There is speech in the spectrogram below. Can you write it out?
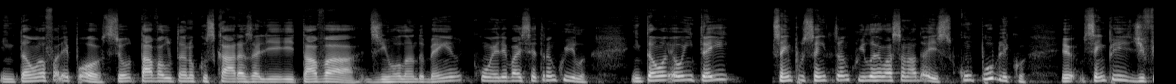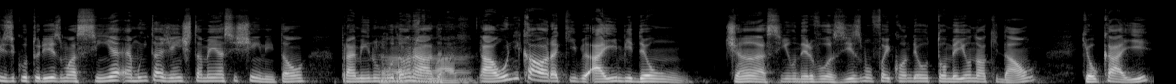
Então eu falei, pô, se eu tava lutando com os caras ali e tava desenrolando bem, com ele vai ser tranquilo. Então eu entrei 100% tranquilo relacionado a isso. Com o público, eu, sempre de fisiculturismo assim, é, é muita gente também assistindo. Então, pra mim não mudou Ah, nada. nada. A única hora que aí me deu um tchan, assim, um nervosismo, foi quando eu tomei o knockdown, que eu caí.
